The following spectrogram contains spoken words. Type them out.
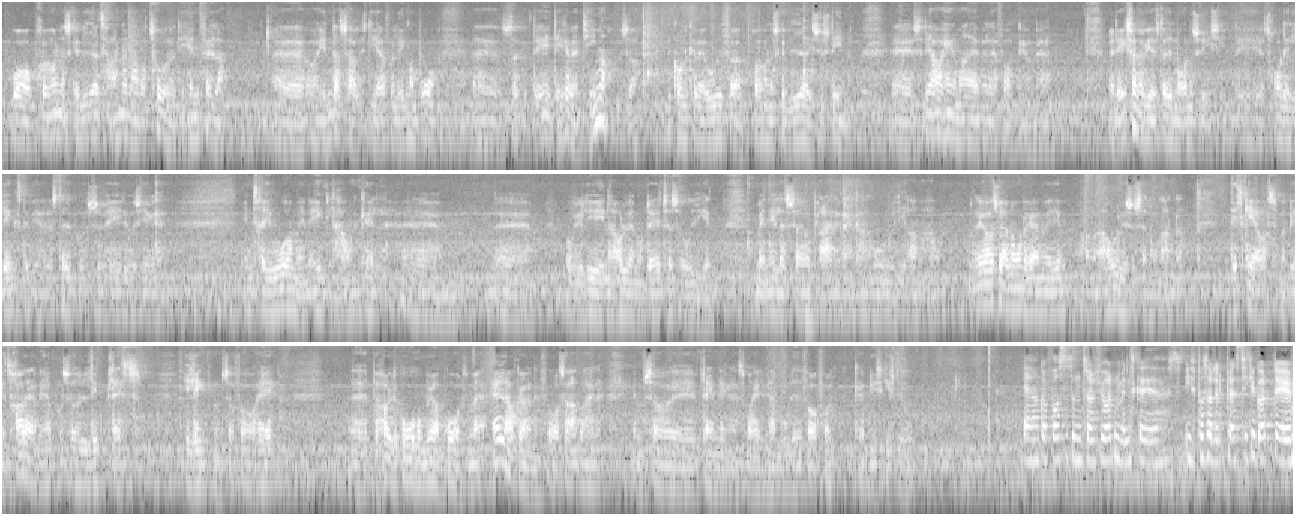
hvor prøverne skal videre til andre laboratorier, de henfalder øh, og ændrer sig, hvis de er for længe ombord. Øh, så det, det kan være timer, så vi kun kan være ude, før prøverne skal videre i systemet. Øh, så det afhænger meget af, hvad der er for opgaven der er. Men det er ikke sådan, at vi er afsted i månedsvis. Det, jeg tror, det længste, vi har vi er afsted på Søvage. Det var cirka en tre uger med en enkelt havnekald. Øh, øh, hvor vi lige ind og afleverer nogle data så ud igen. Men ellers så plejer det at være en gang om ugen, vi lige rammer havnen. Og der kan også være nogen, der gerne vil hjem og afløses af nogle andre. Det sker også. Man bliver træt af at være på så lidt plads i længden, så for at have øh, beholde det gode humør ombord, som er altafgørende for vores arbejde, jamen så øh, planlægger jeg som regel, at vi har mulighed for, at folk kan blive skiftet ud. Ja, man kan godt forestille sig sådan 12-14 mennesker på så lidt plads. De kan godt, øh,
